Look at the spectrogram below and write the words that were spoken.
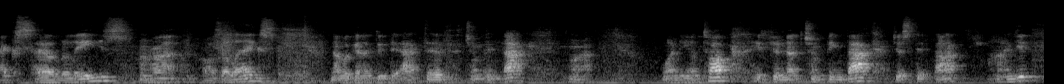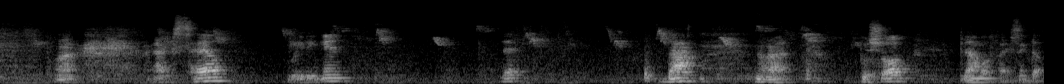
Exhale, release. Alright, cross the legs. Now we're gonna do the active jumping back. Alright. One knee on top. If you're not jumping back, just step back behind you. Alright. Exhale. Breathing in. Lift. Back. Alright. Push up. Downward facing dog.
